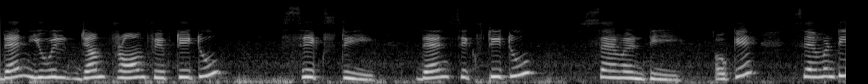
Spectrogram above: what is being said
then you will jump from fifty to sixty then sixty to seventy okay seventy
